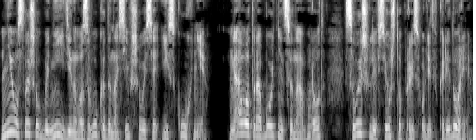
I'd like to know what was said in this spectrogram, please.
не услышал бы ни единого звука, доносившегося из кухни. А вот работницы, наоборот, слышали все, что происходит в коридоре.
